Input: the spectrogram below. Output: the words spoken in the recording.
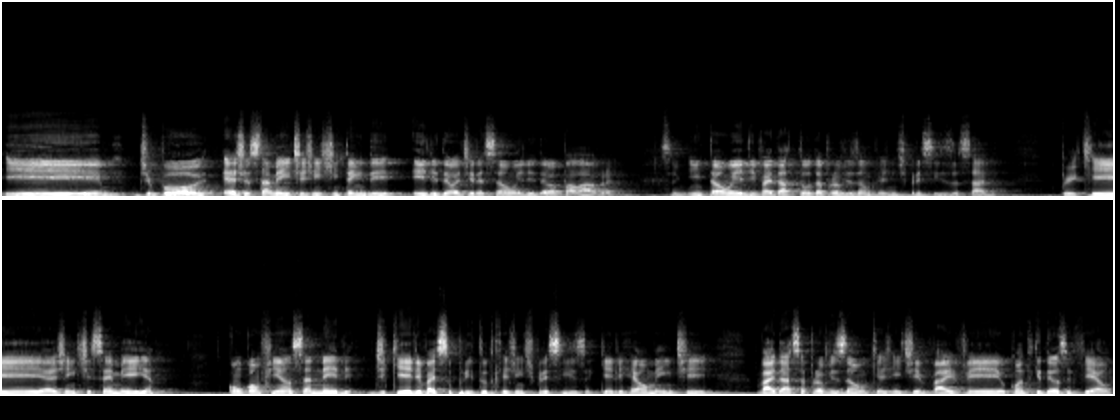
E tipo, é justamente a gente entender, ele deu a direção, ele deu a palavra. Sim. Então ele vai dar toda a provisão que a gente precisa, sabe? Porque a gente semeia com confiança nele, de que ele vai suprir tudo que a gente precisa, que ele realmente vai dar essa provisão, que a gente vai ver o quanto que Deus é fiel,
